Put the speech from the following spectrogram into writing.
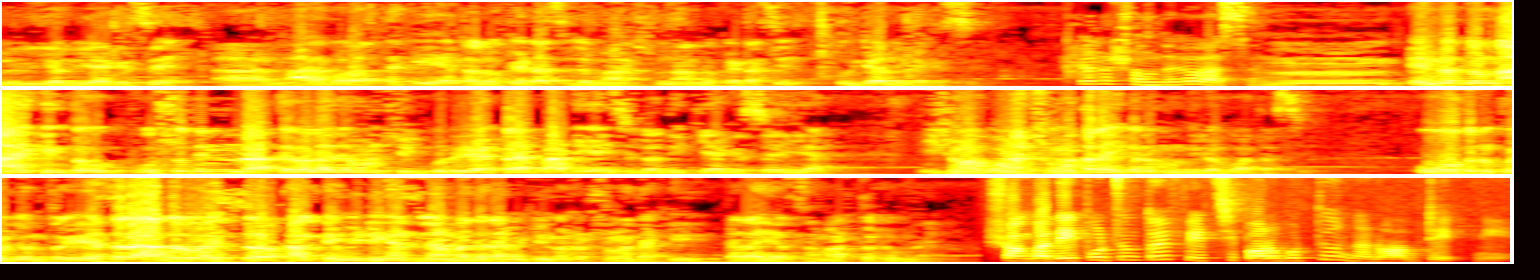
লইয়া লইয়া গেছে। আর মার গলার থেকে একটা লোকেট আছিল মার সোনার লোকেট আছিল ওইটা লইয়া গেছে। সন্দেহ আছে। এমনি তো নাই কিন্তু পরশু দিন রাতেবেলা যেমন শিবগুড়ির একটা পার্টি আইছিল দেখিয়া গেছে ইয়া। এই সময় অনেক সময় তারা এখানে মন্দিরে বাদ আছে। ও অতটুকু পর্যন্ত। এছাড়া আদারওয়াইজ আর কালকে মিটিং আসলে আমরা যারা মিটিং আসার সময় থাকি, তারাই আছে, আমার তো কেউ নাই। সংবাদ এই পর্যন্তই, ফিরছি পরবর্তী অন্যান্য আপডেট নিয়ে।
